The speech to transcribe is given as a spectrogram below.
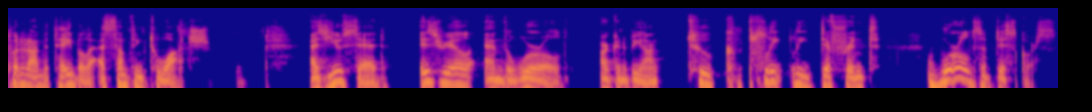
put it on the table as something to watch. As you said, Israel and the world are going to be on two completely different worlds of discourse.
